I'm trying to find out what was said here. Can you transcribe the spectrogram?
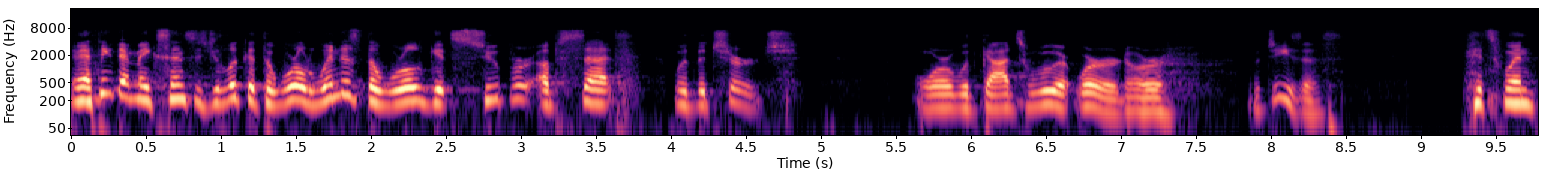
And I think that makes sense as you look at the world. When does the world get super upset with the church or with God's word or with Jesus? It's when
